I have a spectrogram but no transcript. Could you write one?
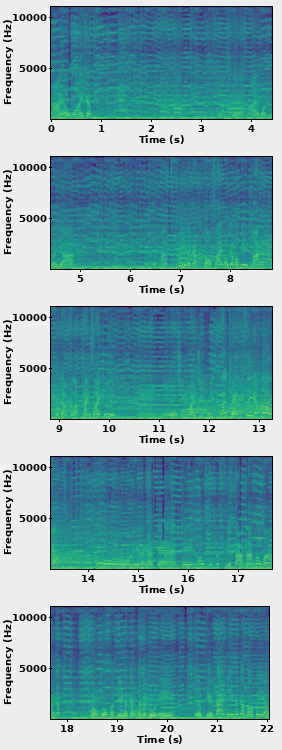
ซ้ายเอาไว้ครับยัดแย่ซ้ายวัดระยะ จะมานี่แหละครับตอกซ้ายของยอดเปียอีกครั้งเพชรดำสลับแทงซ้ายคืนโอ้ชิงไหวชิงพลิกและเข็นเสียบเลยครับ โอ้นี่แหละครับแกเทเข้ามุมแล้วเสียบตามน้ำเข้ามาครับ ลงตัวพอดีครับจากเมื่อสักครู่นี้เติมเกมได้ดีครับเจ้าเปาเปียว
